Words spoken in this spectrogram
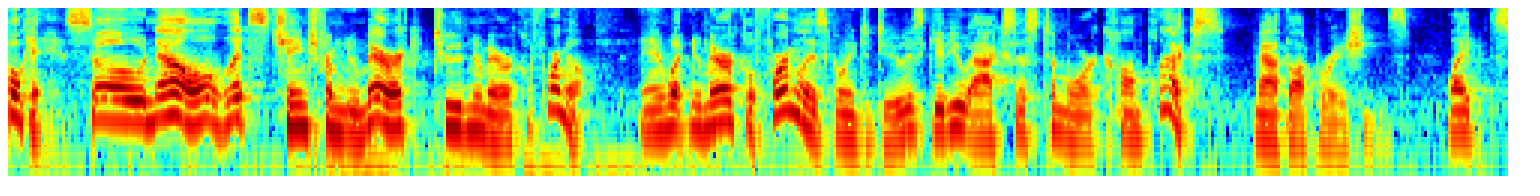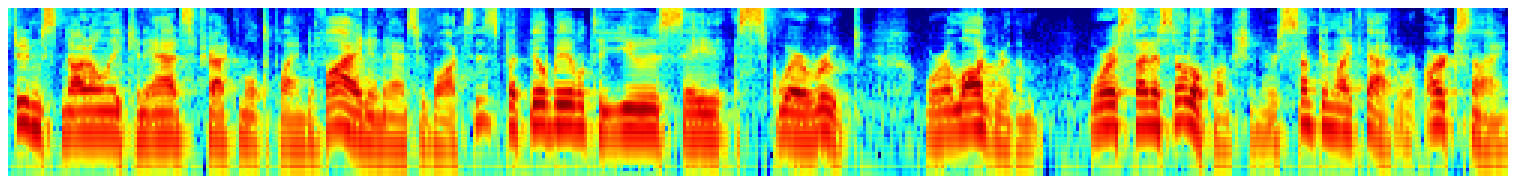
Okay, so now let's change from numeric to numerical formula. And what numerical formula is going to do is give you access to more complex math operations. Like students not only can add, subtract, multiply, and divide in answer boxes, but they'll be able to use, say, a square root or a logarithm or a sinusoidal function or something like that, or arcsine.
